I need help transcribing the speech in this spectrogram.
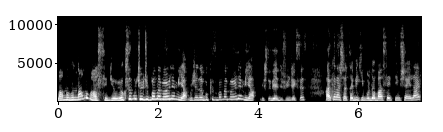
lan bu bundan mı bahsediyor? Yoksa bu çocuk bana böyle mi yapmış ya da bu kız bana böyle mi yapmıştı?" diye düşüneceksiniz. Arkadaşlar tabii ki burada bahsettiğim şeyler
